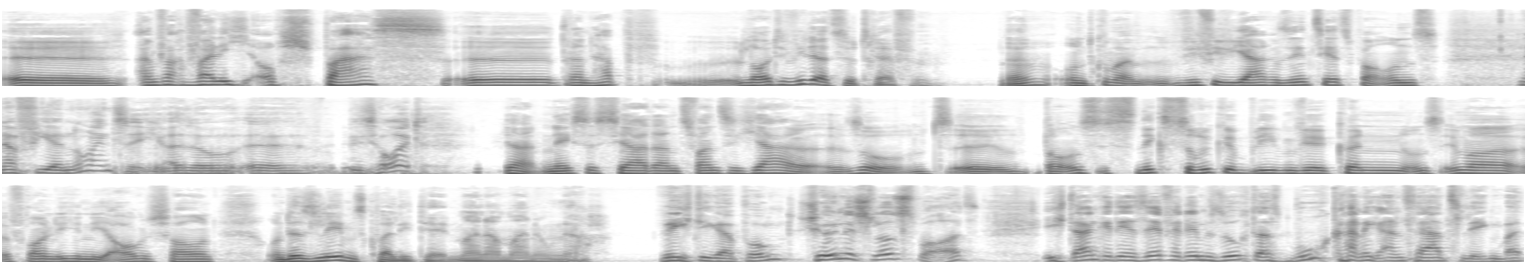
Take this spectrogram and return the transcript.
Äh, einfach weil ich auch Spaß äh, dran hab, Leute wiederzutreffen. Ne? Und guck mal, wie viele Jahre sind es jetzt bei uns? Na, 94, also äh, bis heute. Ja, nächstes Jahr dann 20 Jahre. So, und äh, bei uns ist nichts zurückgeblieben. Wir können uns immer freundlich in die Augen schauen. Und das ist Lebensqualität, meiner Meinung nach. Wichtiger Punkt. Schönes Schlusswort. Ich danke dir sehr für den Besuch. Das Buch kann ich ans Herz legen, weil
